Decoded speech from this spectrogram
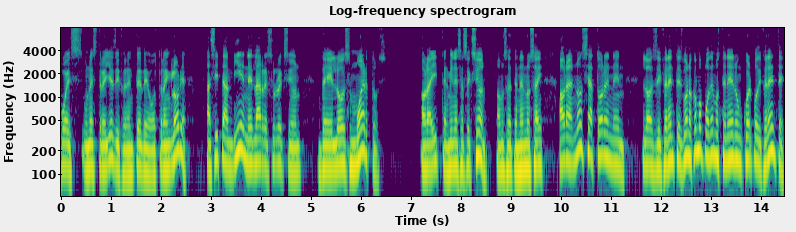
pues una estrella es diferente de otra en gloria. Así también es la resurrección de los muertos. Ahora ahí termina esa sección. Vamos a detenernos ahí. Ahora, no se atoren en los diferentes. Bueno, ¿cómo podemos tener un cuerpo diferente?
